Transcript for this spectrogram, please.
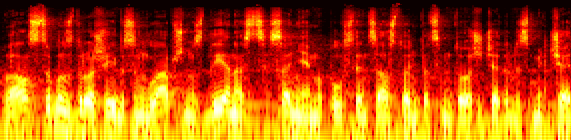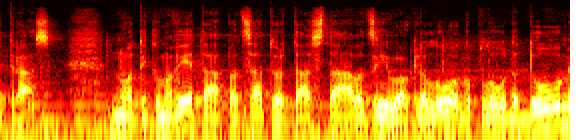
valsts ugunsdrošības un glābšanas dienests saņēma 18.44. Notikuma vietā pa 4. stāva dzīvokļa logu plūda dūmi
